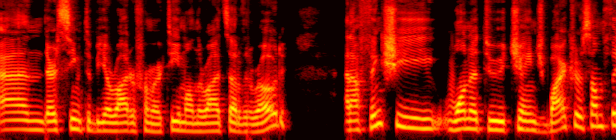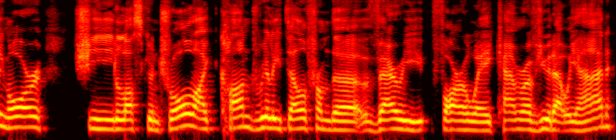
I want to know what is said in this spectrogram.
and there seemed to be a rider from her team on the right side of the road and I think she wanted to change bikes or something, or she lost control. I can't really tell from the very far away camera view that we had,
